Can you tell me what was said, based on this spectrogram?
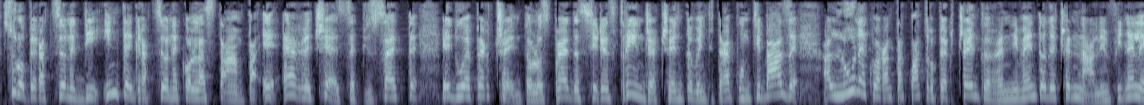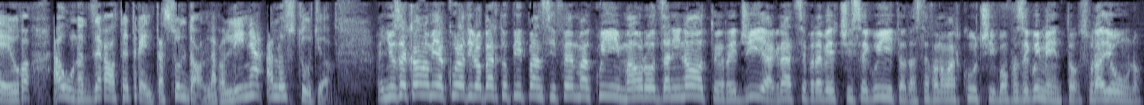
sull'operazione di integrazione con la stampa e RCS più 7,2%. 2,2%. Lo spread si restringe a 123 punti base all'1,44% il rendimento decennale. Infine l'euro a 1,0830 sul dollaro. Linea allo studio. E News Economy a cura di Roberto Pippan si ferma qui. Mauro Zaninotto in regia. Grazie per averci seguito. Da Stefano Marcucci buon proseguimento su Radio 1.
